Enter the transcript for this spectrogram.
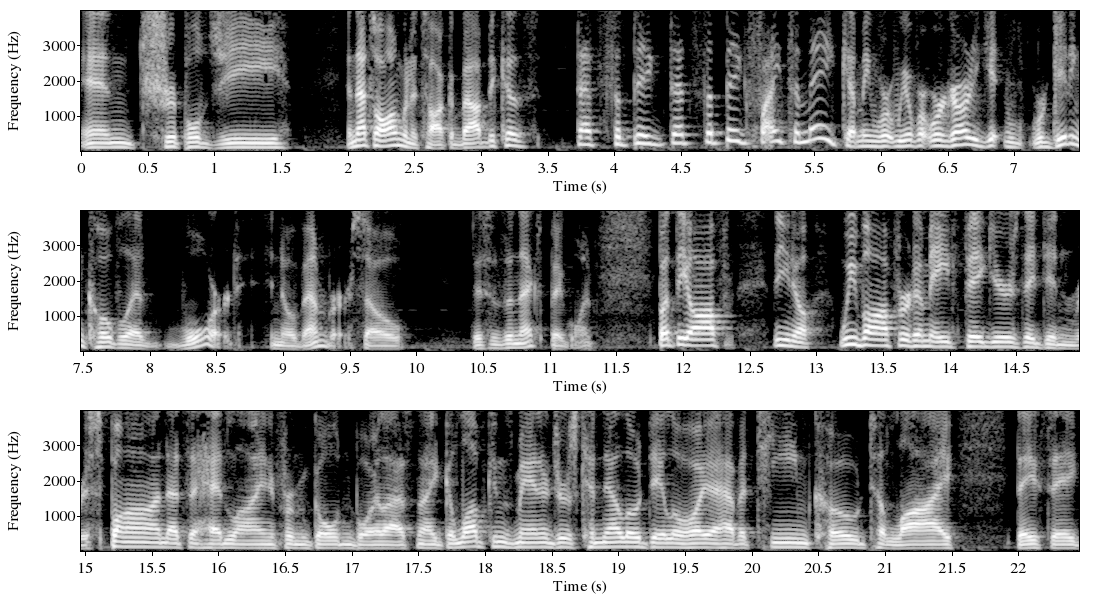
and Triple G, and that's all I'm going to talk about because that's the big, that's the big fight to make. I mean, we're we're, we're already getting, we're getting Kovalev Ward in November, so this is the next big one. But the off, you know, we've offered him eight figures. They didn't respond. That's a headline from Golden Boy last night. Golovkin's managers, Canelo De La Hoya, have a team code to lie. They say,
